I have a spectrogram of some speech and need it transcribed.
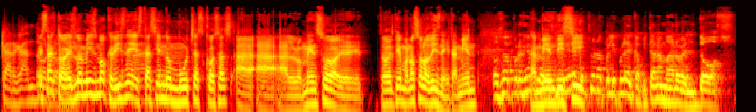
cargando. Exacto, es lo mismo que Disney está haciendo muchas cosas a, a- a lo menso eh, todo el tiempo, no solo Disney, también O sea, por ejemplo, También si DC. hecho una película de Capitana Marvel 2,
